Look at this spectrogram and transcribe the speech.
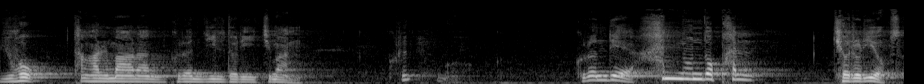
유혹 당할 만한 그런 일들이 있지만 그런 뭐, 그런데 한 눈도 팔 겨를이 없어.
